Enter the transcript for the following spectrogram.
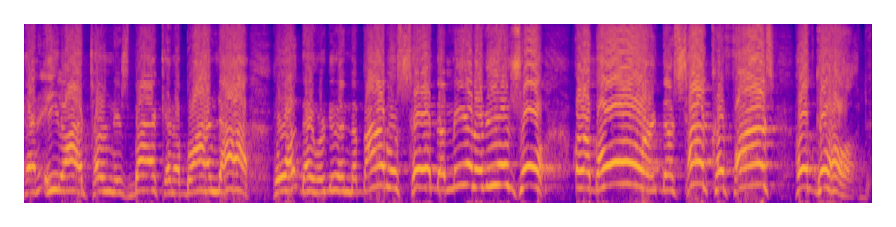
and Eli turned his back and a blind eye to what they were doing. The Bible said the men of Israel abhorred the sacrifice of God.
